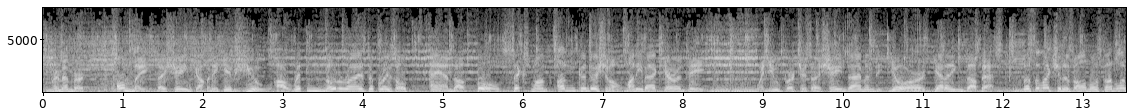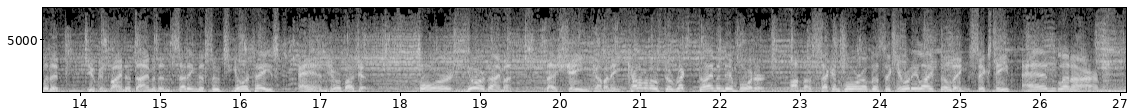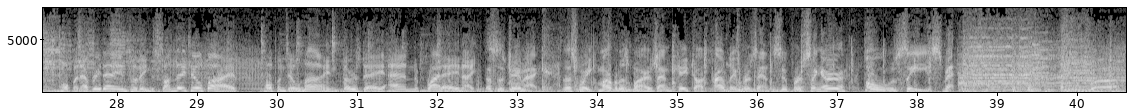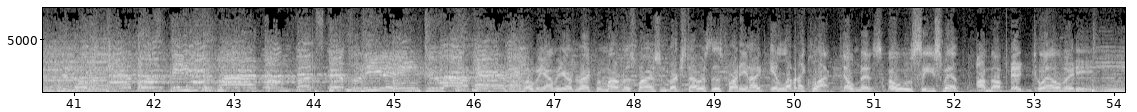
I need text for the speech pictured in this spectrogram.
Remember, only the Shane Company gives you a written notarized appraisal and a full six-month unconditional money-back guarantee. When you purchase a Shane diamond, you're getting the best. The selection is almost unlimited. You can find a diamond and setting that suits your taste and your budget. For your diamonds, the Shane Company, Colorado's direct diamond importer, on the second floor of the Security Life Building, 16th and Glenarm. Open every day, including Sunday till 5, open till 9, Thursday and Friday night. This is J Mac. This week, Marvelous Mars and K Talk proudly present super singer O.C. Smith. We'll be on the air direct from Marvelous Mars and Burks Towers this Friday night, 11 o'clock. Don't miss O.C. Smith on the Big 1280.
